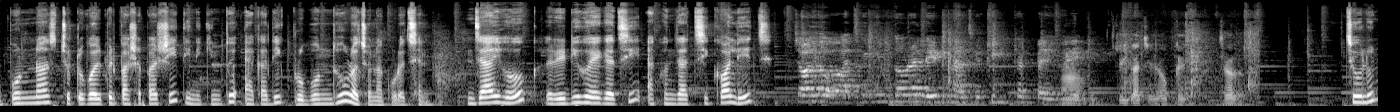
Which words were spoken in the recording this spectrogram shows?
উপন্যাস ছোট গল্পের পাশাপাশি তিনি কিন্তু একাধিক প্রবন্ধও রচনা করেছেন। যাই হোক রেডি হয়ে গেছি এখন যাচ্ছি কলেজ চলো আজকে কিন্তু আমরা লেট না আজকে ঠিকঠাক টাইমে ঠিক আছে ওকে চলো। চলুন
